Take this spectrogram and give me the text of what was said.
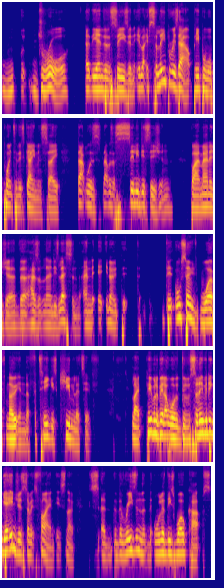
w- draw at the end of the season. It- like if Saliba is out, people will point to this game and say that was that was a silly decision by a manager that hasn't learned his lesson. And it, you know, th- th- also worth noting that fatigue is cumulative. Like people will be like, "Well, Saliba didn't get injured, so it's fine." It's no. It's, uh, the reason that all of these World Cups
